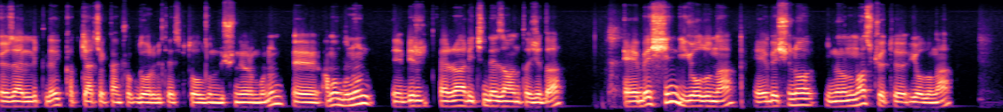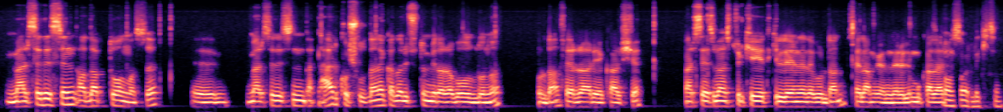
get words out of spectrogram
özellikle gerçekten çok doğru bir tespit olduğunu düşünüyorum bunun. Ee, ama bunun e, bir Ferrari için dezavantajı da E5'in yoluna, E5'in o inanılmaz kötü yoluna Mercedes'in adapte olması, e, Mercedes'in her koşulda ne kadar üstün bir araba olduğunu buradan Ferrari'ye karşı Mercedes-Benz Türkiye yetkililerine de buradan selam gönderelim. Bu kadar Sponsorluk için.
